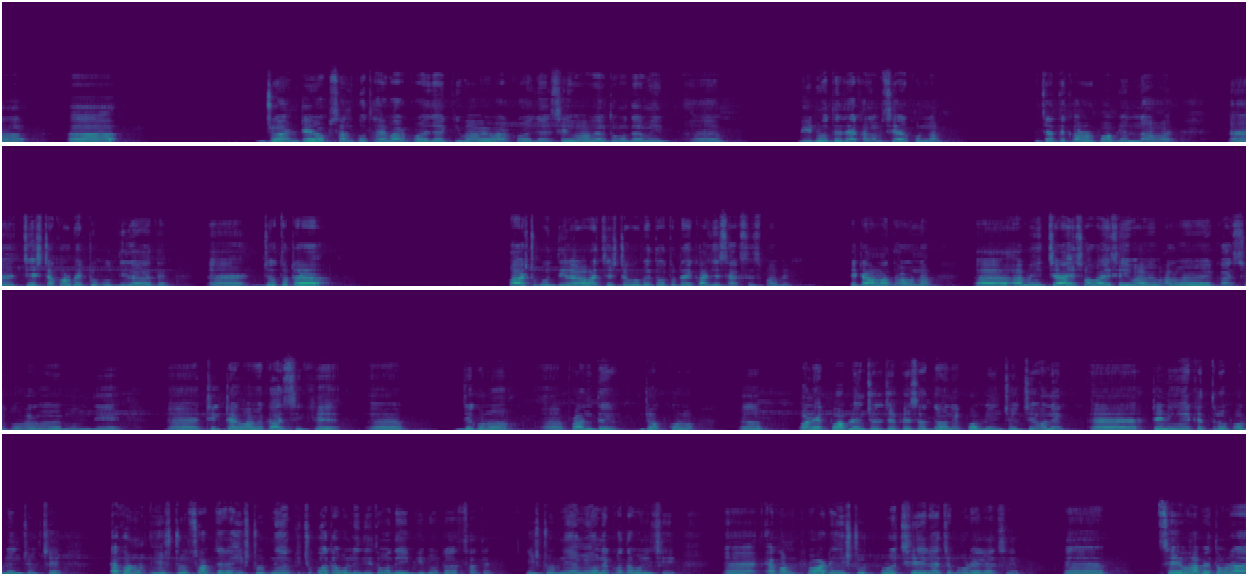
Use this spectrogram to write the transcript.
জয়েন্টের অপশান কোথায় বার করা যায়, কীভাবে বার করা যায়, সেইভাবে তোমাদের আমি ভিডিওতে দেখালাম শেয়ার করলাম, যাতে কারোর প্রবলেম না হয়। চেষ্টা করবে একটু বুদ্ধি লাগাতে। যতটা ফার্স্ট বুদ্ধি লাগাবার চেষ্টা করবে, ততটাই কাজে সাকসেস পাবে। এটা আমার ধারণা। আমি চাই সবাই সেইভাবে ভালোভাবে কাজ শেখো ভালোভাবে মন দিয়ে ঠিকঠাকভাবে কাজ শিখে যে কোনো প্রান্তে জব করো। অনেক প্রবলেম চলছে ফেসারদের অনেক প্রবলেম চলছে, অনেক ট্রেনিংয়ের ক্ষেত্রেও প্রবলেম চলছে। এখন ইনস্টিটিউট সব জায়গায় ইনস্টিটিউট নিয়েও কিছু কথা বলে দিই তোমাদের এই ভিডিওটার সাথে। ইনস্টিটিউট নিয়ে আমি অনেক কথা বলেছি। এখন ফ্রড ইনস্টিটিউট পুরো ছেয়ে গেছে, ভরে গেছে। সেইভাবে তোমরা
